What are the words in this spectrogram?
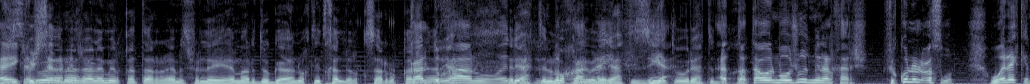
أي كيفاش يسلم؟ راجع الامير قطر أمس في الأيام أردوغان وقت يدخل القصر وقال قال دخان ريحة المخلي ولا ريحة الزيت وريحة الدخان. التطاول موجود من الخارج في كل العصور ولكن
